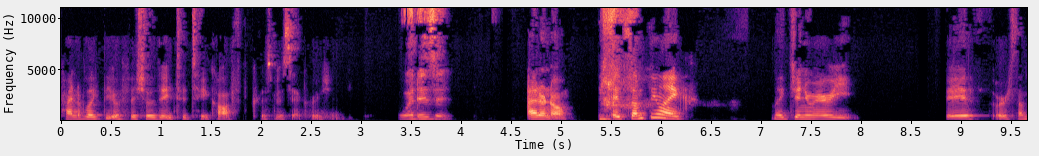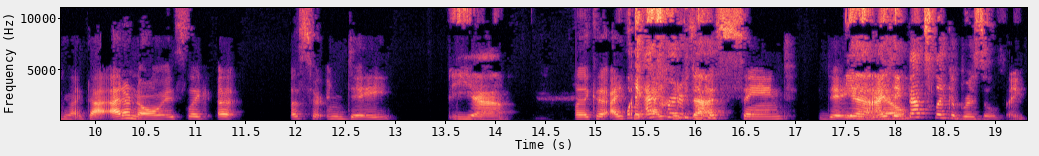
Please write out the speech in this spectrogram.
kind of like the official day to take off Christmas decorations. What is it? I don't know. It's something like like January 5th or something like that. I don't know. It's like a a certain day. Yeah. Like a, I Wait, I've I heard think of it's like a that. saint day, Yeah, you I think that's like a Brazil thing.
